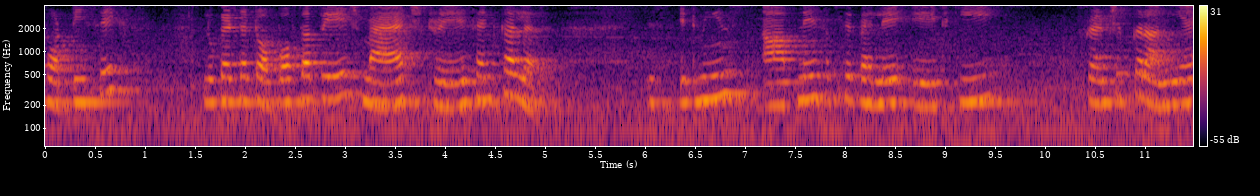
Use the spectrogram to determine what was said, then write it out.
46 look at the top of the page match trace and color it means आपने सबसे पहले 8 की फ्रेंडशिप करानी है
